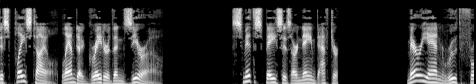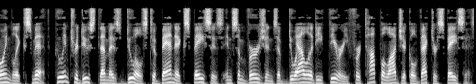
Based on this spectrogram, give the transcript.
display style lambda greater than 0 Smith spaces are named after Marianne Ruth Freundlich Smith, who introduced them as duals to Banach spaces in some versions of duality theory for topological vector spaces.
